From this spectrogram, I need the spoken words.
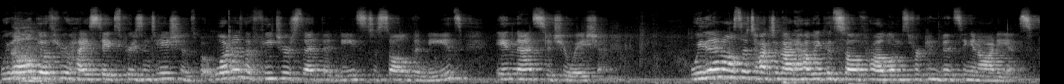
We all go through high stakes presentations, but what are the feature set that needs to solve the needs in that situation? We then also talked about how we could solve problems for convincing an audience.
